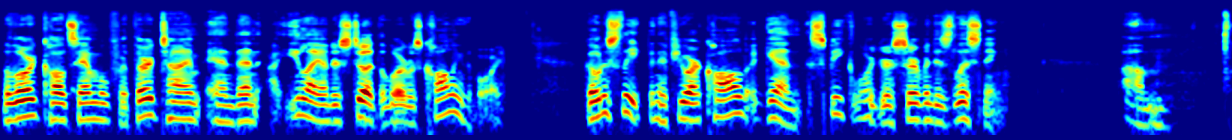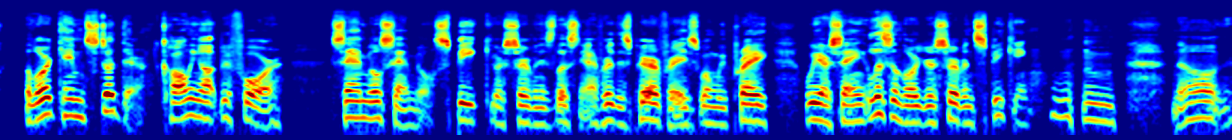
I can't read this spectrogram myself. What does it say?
The Lord called Samuel for a third time, and then Eli understood the Lord was calling the boy. Go to sleep, and if you are called again, speak, Lord, your servant is listening. Um, the Lord came and stood there, calling out before Samuel, Samuel, speak, your servant is listening. I've heard this paraphrase when we pray, we are saying, Listen, Lord, your servant's speaking. no,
